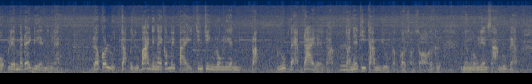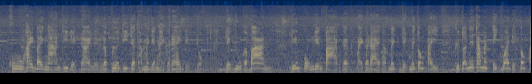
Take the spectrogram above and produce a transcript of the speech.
.6 เรียนมาได้เดือนหนึ่งแล้ว แล้วก็หลุดกลับไปอยู่บ้านยังไงก็ไม่ไป จริง ๆ โรงเรียนปรับรูปแบบได้เลยครับ ตอนนี้ที่ทำอยู่กับกสศก็คือหนึ่งโรงเรียนสามรูปแบบครูให้ใบงานที่เด็กได้เลย แล้วเพื่อที่จะทำให้ยังไงก็ได้ให้เด็กจบ เด็กอยู่กับบ้าน เลี้ยงปงเลี้ยงปลาก็ไปก็ได้ครับ ไม่เด็กไม่ต้องไป คือตอนนี้ถ้ามันติดว่าเด็กต้องไป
